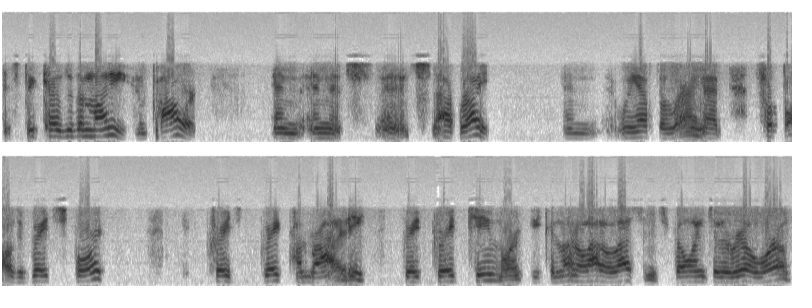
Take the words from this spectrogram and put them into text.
It's because of the money and power, and and it's and it's not right. And we have to learn that football is a great sport. It creates great camaraderie, great great teamwork. You can learn a lot of lessons going to the real world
